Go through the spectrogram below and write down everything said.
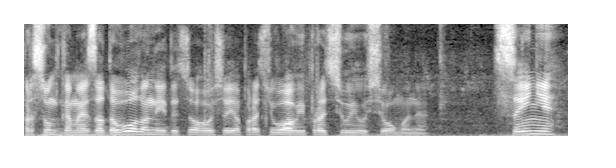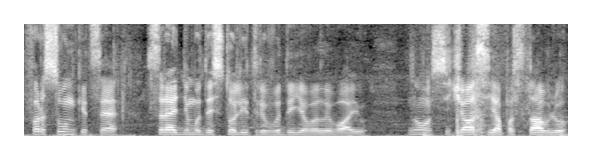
Форсунками задоволений. До цього ось я працював і працюю. Ось у мене сині форсунки. Це в середньому десь 100 літрів води я виливаю. Ну, зараз я поставлю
